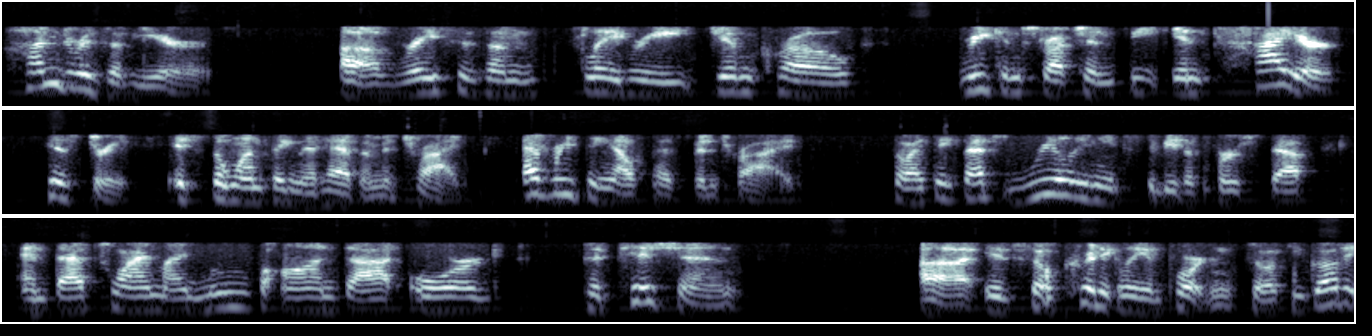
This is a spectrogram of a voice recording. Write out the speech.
hundreds of years of racism, slavery, Jim Crow, Reconstruction, the entire history, it's the one thing that hasn't been tried. Everything else has been tried. So I think that really needs to be the first step. And that's why my MoveOn.org petition uh, is so critically important. So if you go to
